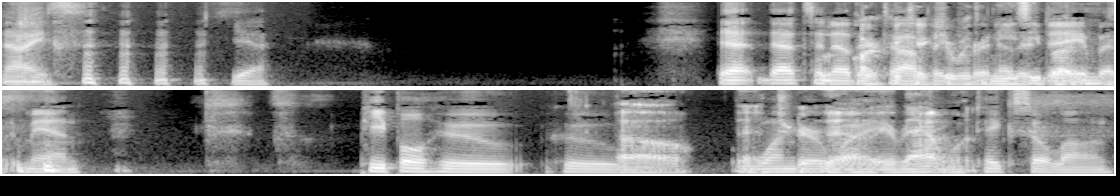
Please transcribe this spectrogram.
Nice. yeah. That that's another topic architecture for an another easy day. button. But man, people who who Oh, that wonder true- why that- everything that one. takes so long,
